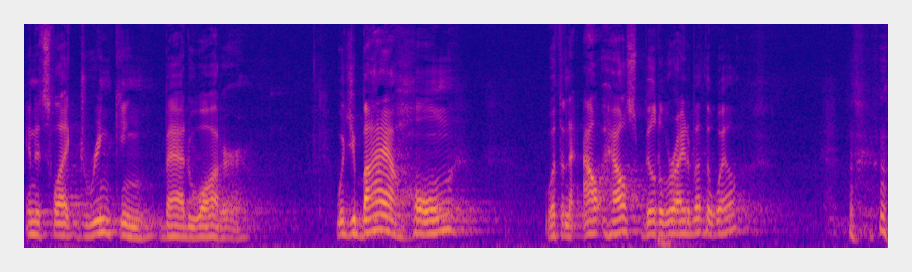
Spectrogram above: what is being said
And it's like drinking bad water. Would you buy a home with an outhouse built right above the well?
